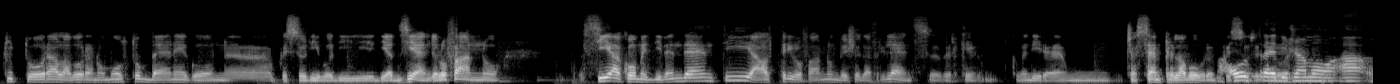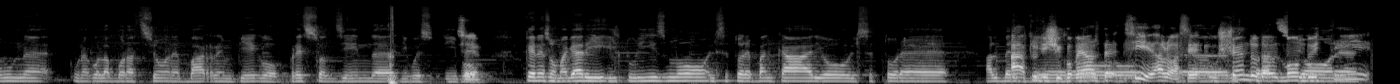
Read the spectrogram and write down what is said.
tuttora lavorano molto bene con eh, questo tipo di, di aziende, lo fanno sia come dipendenti, altri lo fanno invece da freelance, perché come dire, un- c'è sempre lavoro in Ma questo oltre settore. diciamo, a un- una collaborazione barra impiego presso aziende di questo tipo, Sì. che ne so, magari il turismo, il settore bancario, il settore alberghiero. Ah, tu dici come altre... Sì, allora, se eh, uscendo dal mondo. IT,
